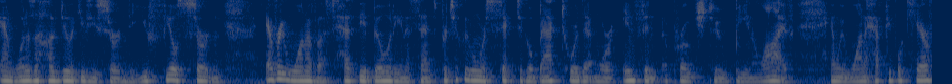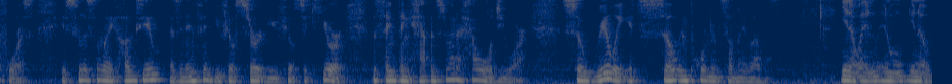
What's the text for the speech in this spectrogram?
And what does a hug do? It gives you certainty. You feel certain. Every one of us has the ability, in a sense, particularly when we're sick, to go back toward that more infant approach to being alive. And we want to have people care for us. As soon as somebody hugs you as an infant, you feel certain, you feel secure. The same thing happens no matter how old you are. So, really, it's so important on so many levels. You know, and, and, you know,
